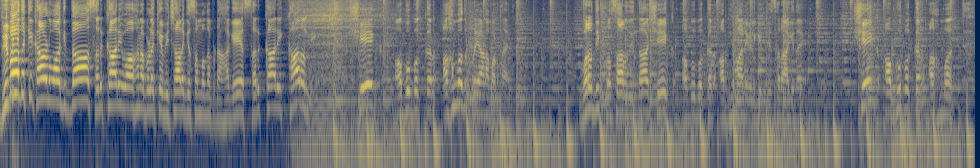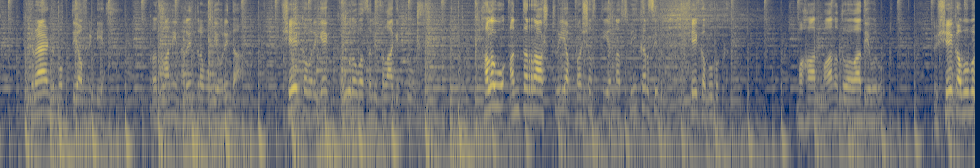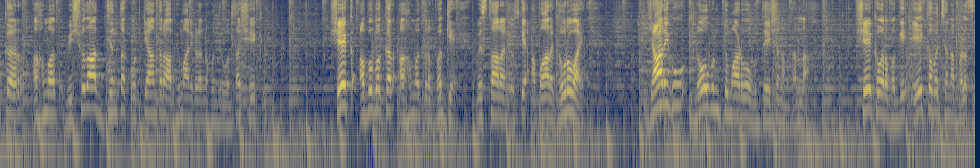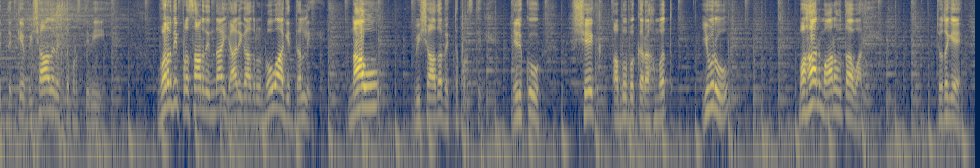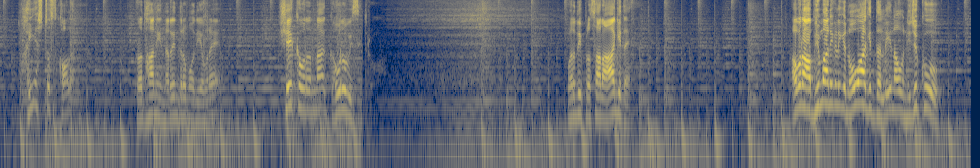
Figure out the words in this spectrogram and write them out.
ವಿವಾದಕ್ಕೆ ಕಾರಣವಾಗಿದ್ದ ಸರ್ಕಾರಿ ವಾಹನ ಬಳಕೆ ವಿಚಾರಕ್ಕೆ ಸಂಬಂಧಪಟ್ಟ ಹಾಗೆ ಸರ್ಕಾರಿ ಕಾರಲ್ಲಿ ಶೇಖ್ ಅಬುಬಕ್ಕರ್ ಅಹಮದ್ ಪ್ರಯಾಣ ಮಾಡ್ತಾ ಇದ್ದಾರೆ ವರದಿ ಪ್ರಸಾರದಿಂದ ಶೇಖ್ ಅಬುಬಕ್ಕರ್ ಅಭಿಮಾನಿಗಳಿಗೆ ಹೆಸರಾಗಿದೆ Sheikh Abubakkar Ahmad, grand Mufti of India, ಪ್ರಧಾನಿ ನರೇಂದ್ರ ಮೋದಿ ಅವರಿಂದ ಶೇಖ್ ಅವರಿಗೆ ಗೌರವ ಸಲ್ಲಿಸಲಾಗಿತ್ತು. ಹಲವು ಅಂತಾರಾಷ್ಟ್ರೀಯ ಪ್ರಶಸ್ತಿಯನ್ನು ಸ್ವೀಕರಿಸಿದರು ಶೇಖ್ ಅಬುಬಕ್ಕರ್ ಮಹಾನ್ ಮಾನವವಾದಿಯವರು ಶೇಖ್ ಅಬುಬಕರ್ ಅಹಮದ್ ವಿಶ್ವದಾದ್ಯಂತ ಕೋಟ್ಯಾಂತರ ಅಭಿಮಾನಿಗಳನ್ನು ಹೊಂದಿರುವಂಥ ಶೇಖ್. ಶೇಖ್ ಅಬುಬಕರ್ ಅಹಮದ್ರ ಬಗ್ಗೆ ವಿಸ್ತಾರ ನ್ಯೂಸ್ಗೆ ಅಪಾರ ಗೌರವ ಇದೆ. ಯಾರಿಗೂ ನೋವುಂಟು ಮಾಡುವ ಉದ್ದೇಶ ನಮ್ಮದಲ್ಲ. ಶೇಖ್ ಅವರ ಬಗ್ಗೆ ಏಕವಚನ ಬಳಸಿದ್ದಕ್ಕೆ ವಿಷಾದ ವ್ಯಕ್ತಪಡಿಸ್ತೀವಿ. ವರದಿ ಪ್ರಸಾರದಿಂದ ಯಾರಿಗಾದರೂ ನೋವಾಗಿದ್ದಲ್ಲಿ ನಾವು ವಿಷಾದ ವ್ಯಕ್ತಪಡಿಸ್ತೀವಿ. ಇದಕ್ಕೂ ಶೇಖ್ ಅಬುಬಕರ್ ಅಹಮದ್ ಇವರು ಮಹಾನ್ ಮಾನವತಾವಾದಿ. ಜೊತೆಗೆ ಹೈಯೆಸ್ಟ್ ಸ್ಕಾಲರ್ ಪ್ರಧಾನಿ ನರೇಂದ್ರ ಮೋದಿ ಅವರೇ ಶೇಖ್ ಅವರನ್ನ ಗೌರವಿಸಿದರು. ವರದಿ ಪ್ರಸಾರ ಆಗಿದೆ. ಅವರ ಅಭಿಮಾನಿಗಳಿಗೆ ನೋವಾಗಿದ್ದಲ್ಲಿ ನಾವು ನಿಜಕ್ಕೂ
